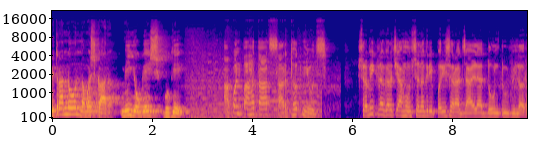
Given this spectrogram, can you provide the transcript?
मित्रांनो नमस्कार. मी योगेश घुगे. आपण पाहतात सार्थक न्यूज. श्रमिक नगरच्या हंसनगरी परिसरात जाळल्या दोन टू व्हीलर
